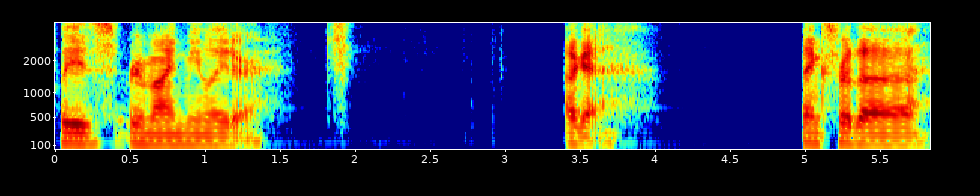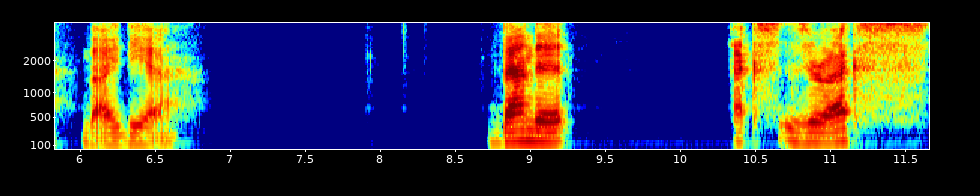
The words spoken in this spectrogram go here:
Please remind me later. Okay. Thanks for the the idea. Bandit X0X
